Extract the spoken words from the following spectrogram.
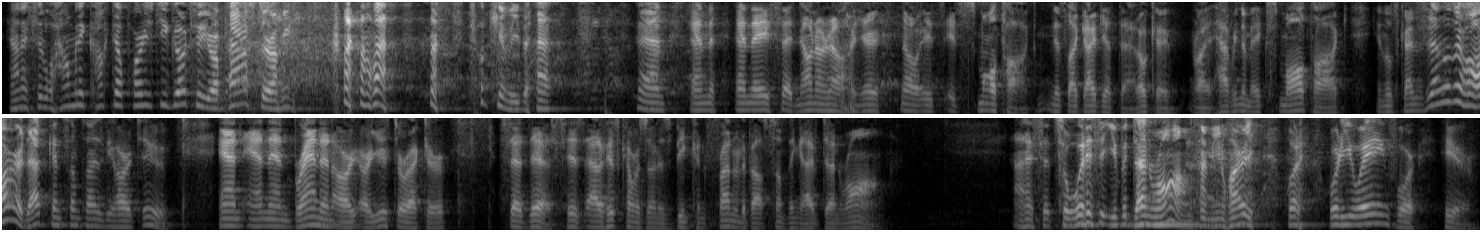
And I said, well, how many cocktail parties do you go to? You're a pastor. I mean, don't give me that and and and they said, no, no, no, You're, no, it's it's small talk. It's like I get that. Okay, right. Having to make small talk in those kinds of yeah, those are hard. That can sometimes be hard too. And and then Brandon, our, our youth director, said this: his out of his comfort zone is being confronted about something I've done wrong. And I said, so what is it you've been done wrong? I mean, why are you, what what are you waiting for here?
